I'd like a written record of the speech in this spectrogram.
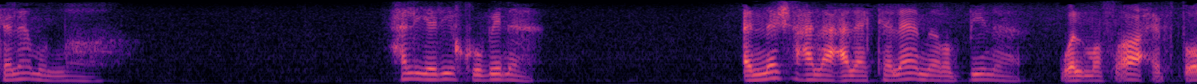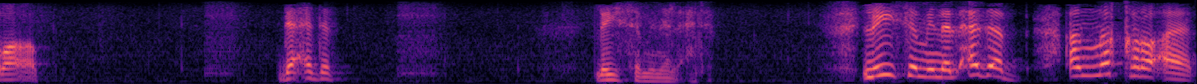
كلام الله. هل يليق بنا أن نجعل على كلام ربنا والمصاحف تراب؟ ده أدب ليس من الأدب. ليس من الأدب أن نقرأ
